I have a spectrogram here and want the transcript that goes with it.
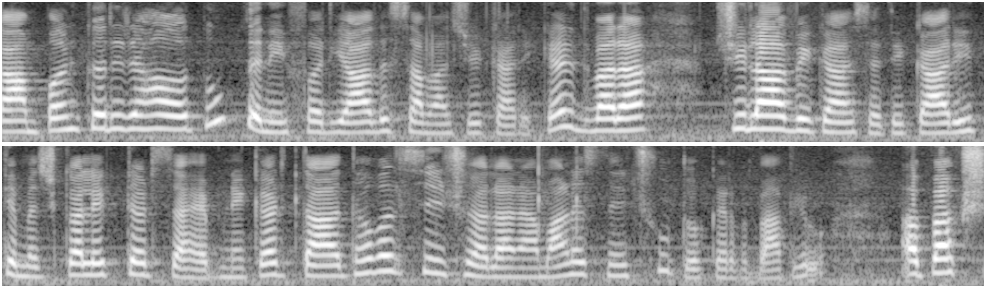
કામ પણ કરી રહ્યો હતો. તેની ફરિયાદ સામાજિક કાર્યકર દ્વારા જિલ્લા વિકાસ અધિકારી તેમજ કલેક્ટર સાહેબને કરતા ધવલસિંહ ઝાલાના માણસને છૂટો કરવામાં આવ્યો. અપક્ષ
